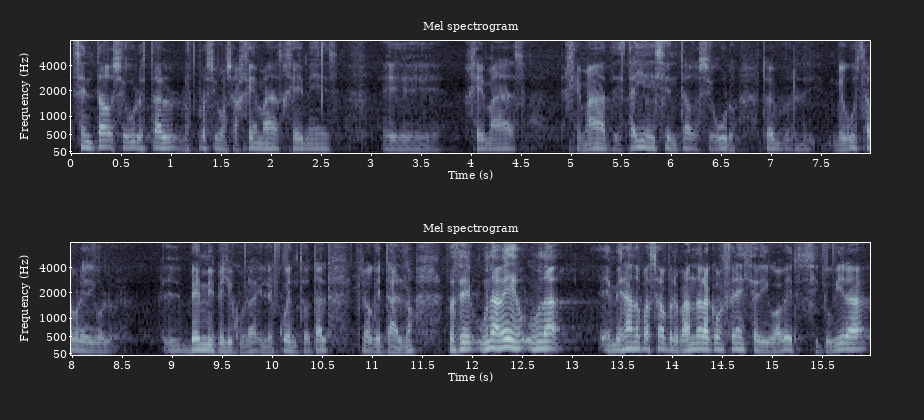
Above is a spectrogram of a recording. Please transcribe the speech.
sentado seguro están los próximos AGEMAS, GEMES, eh, GEMAS, Gemat, está ahí sentado seguro. me gusta porque digo, ven mi película y les cuento tal, creo que tal, ¿no? Entonces, una vez, una, en verano pasado, preparando la conferencia, digo, a ver, si tuviera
